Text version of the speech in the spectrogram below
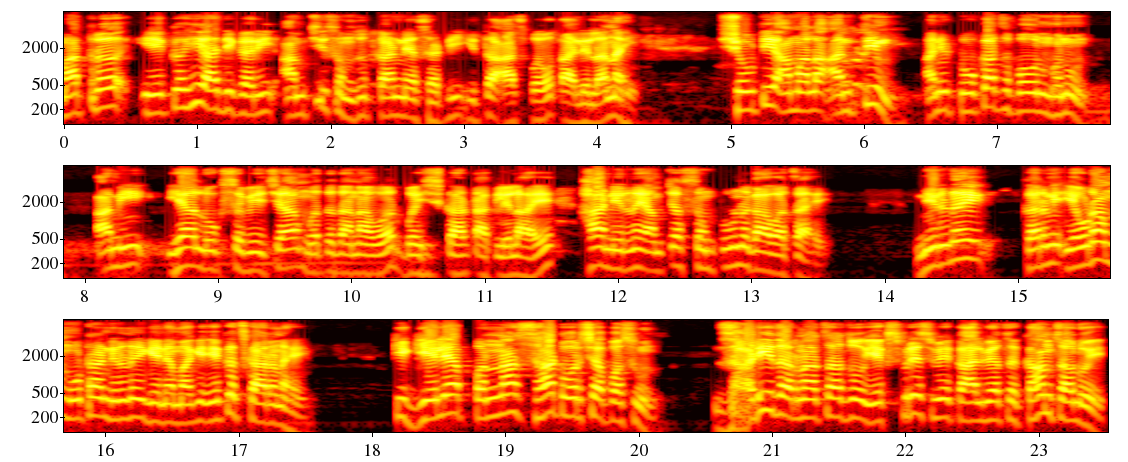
मात्र एकही अधिकारी आमची समजूत काढण्यासाठी इथं आजपर्यंत आलेला नाही. शेवटी आम्हाला अंतिम आणि टोकाचं पाऊल म्हणून आम्ही ह्या लोकसभेच्या मतदानावर बहिष्कार टाकलेला आहे. हा निर्णय आमच्या संपूर्ण गावाचा आहे. निर्णय करणे एवढा मोठा निर्णय घेण्यामागे एकच कारण आहे की गेल्या पन्नास साठ वर्षापासून झाडी धरणाचा जो एक्सप्रेस वे कालव्याचं काम चालू आहे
